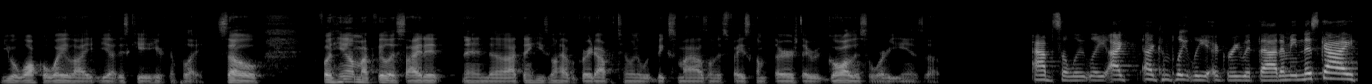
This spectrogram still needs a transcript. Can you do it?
you'll walk away like, yeah, this kid here can play. So for him, I feel excited, and uh, I think he's gonna have a great opportunity with big smiles on his face come Thursday, regardless of where he ends up. Absolutely. I, I completely agree with that. I mean, this guy,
